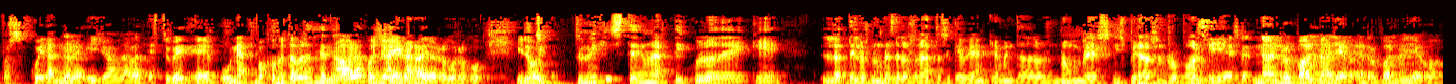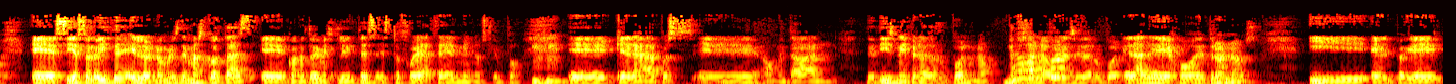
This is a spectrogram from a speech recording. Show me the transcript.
pues cuidándole y yo hablaba, estuve eh, una, pues como estamos haciendo ahora, pues yo ahí en la radio, rucu, rucu. Y luego hice- ¿Tú no hiciste un artículo de que lo- de los nombres de los gatos y que había incrementado los nombres inspirados en RuPaul. Sí, es- no, en RuPaul no llegó. En RuPaul no llegó. Eh, sí, esto lo hice en los nombres de mascotas eh, con otro de mis clientes. Esto fue hace menos tiempo. Eh, que era, pues, eh, aumentaban de Disney, pero de RuPaul no. No, Ojalá hubiera sido de RuPaul. Era de Juego de Tronos y el, eh,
